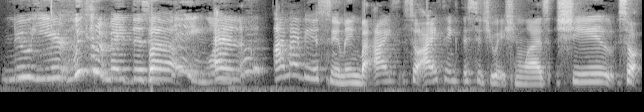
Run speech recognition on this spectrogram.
New Year, we could have made this but a thing. Like, and what? I might be assuming, but I so I think the situation was she so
